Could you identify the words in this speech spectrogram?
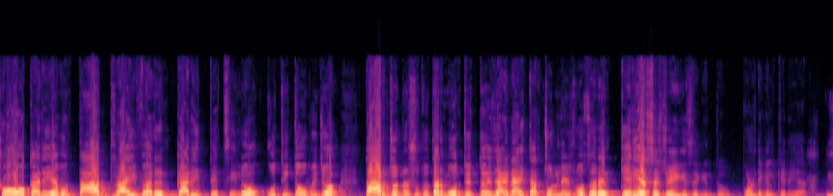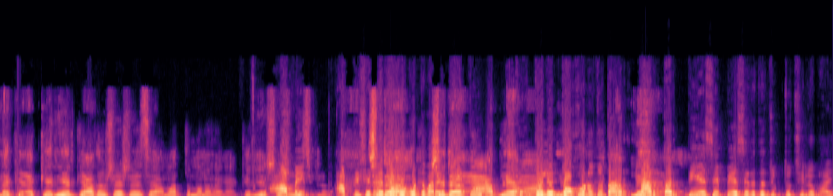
সহকারী এবং তার ড্রাইভারের গাড়িতে ছিল কথিত অভিযোগ। তার জন্য শুধু তার মন্ত্রিত্বই যায় নাই তার চল্লিশ বছরের কেরিয়ার শেষ হয়ে গেছে কিন্তু পলিটিক্যাল কেরিয়ার না ক্যারিয়ার কি আদৌ শেষ হয়েছে? আমার তো মনে হয় না ক্যারিয়ার শেষ আমি আপনি সেটা তর্ক করতে পারেন কিন্তু আপনি তাহলে তখনও তো তার তার তার পিএসএ পিএস এর যুক্ত ছিল ভাই।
